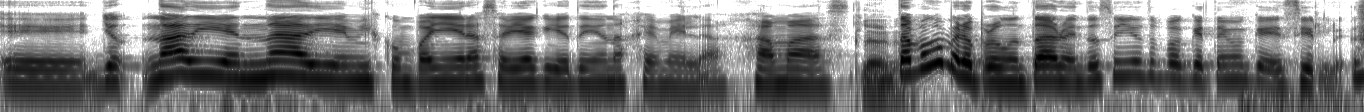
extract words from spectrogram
Eh, yo, nadie, nadie, mis compañeras sabía que yo tenía una gemela, jamás. Claro. Tampoco me lo preguntaron, entonces yo qué tengo que decirles.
